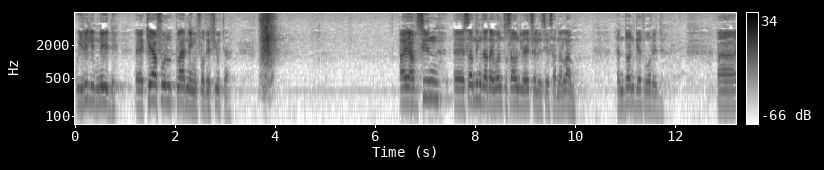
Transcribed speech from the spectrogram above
we really need careful planning for the future. I have seen uh, something that I want to sound Your Excellency as an alarm, and don't get worried. Uh,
